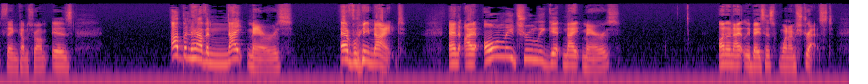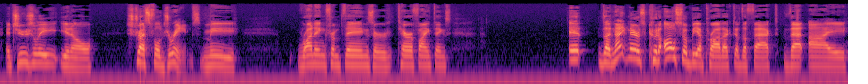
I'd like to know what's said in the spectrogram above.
thing comes from is I've been having nightmares every night And I only truly get nightmares on a nightly basis when I'm stressed. It's usually, you know, stressful dreams. Me running from things or terrifying things. It the nightmares could also be a product of the fact that I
